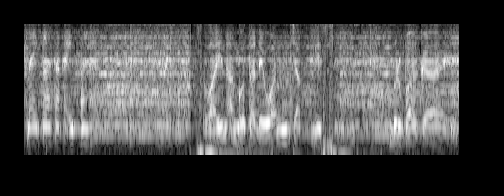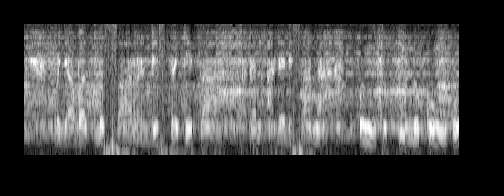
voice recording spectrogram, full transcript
Baiklah kakak ipar. Selain anggota Dewan Jakdisi, berbagai pejabat besar distrik kita akan ada di sana untuk mendukungku.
